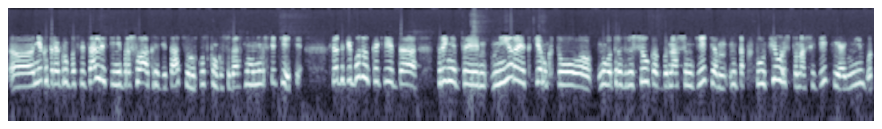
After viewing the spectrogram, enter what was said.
э, некоторая группа специальностей не прошла аккредитацию в Иркутском государственном университете все-таки будут какие-то приняты меры к тем, кто, ну вот, разрешил как бы нашим детям, ну так получилось, что наши дети, они вот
